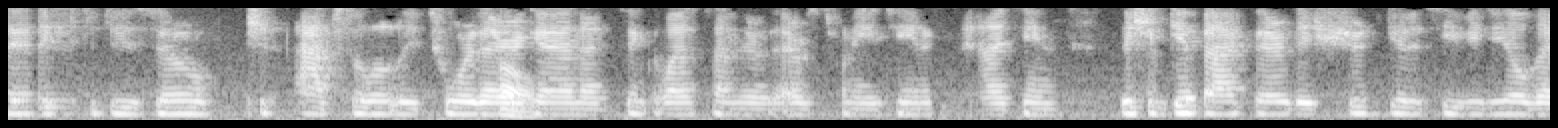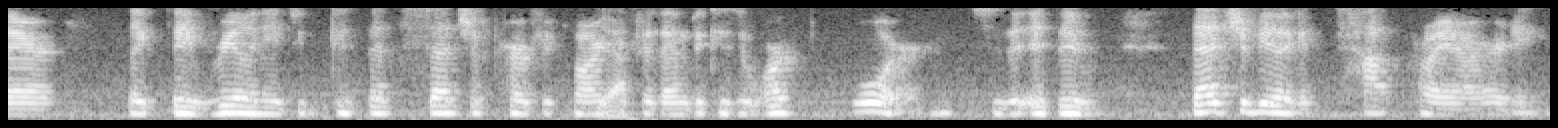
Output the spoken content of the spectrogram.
safe to do so. Should absolutely tour there oh. again. I think the last time they were there was 2018 or 2019. They should get back there. They should get a TV deal there. Like they really need to because that's such a perfect market yeah. for them because it worked before. So that, that should be like a top priority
